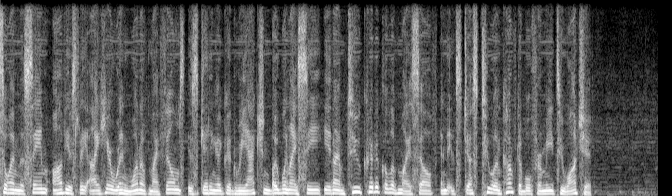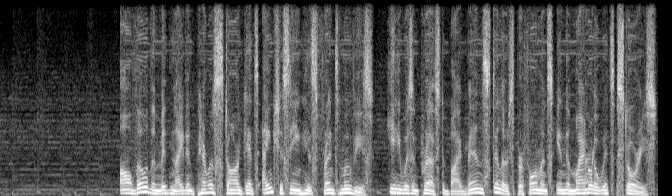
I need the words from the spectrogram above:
So I'm the same obviously I hear when one of my films is getting a good reaction but when I see it I'm too critical of myself and it's just too uncomfortable for me to watch it. Although the Midnight in Paris star gets anxious seeing his friends' movies, he was impressed by Ben Stiller's performance in the Meyerowitz stories.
